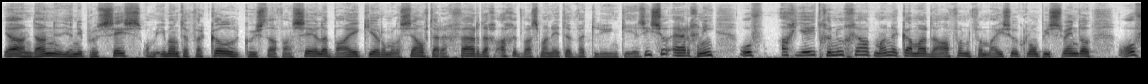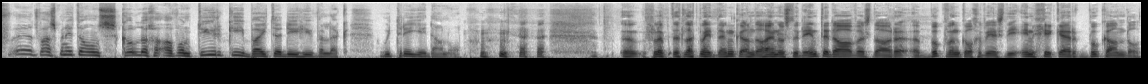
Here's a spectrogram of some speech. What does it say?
Ja, en dan in die proses om iemand te verkil, Gustaf van sê hulle baie keer om hulle self te regverdig, ag dit was maar net 'n wit leentjie. Is nie so erg nie of ag jy het genoeg geld man, ek kan maar daarvan vir my so klompie swendel of dit was maar net 'n onskuldige avontuurtjie buite die huwelik. Hoe tree jy dan op? uh, flip, dit laat my dink aan daai nou studente daar was daar 'n boekwinkel gewees, die NG Kerk boekhandel.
